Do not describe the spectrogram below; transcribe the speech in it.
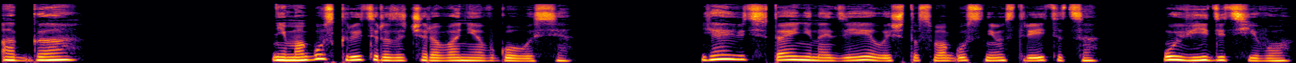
«Ага». Не могу скрыть разочарование в голосе. Я ведь втайне надеялась, что смогу с ним встретиться, увидеть его,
